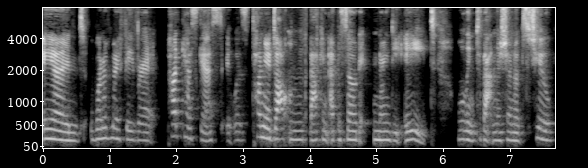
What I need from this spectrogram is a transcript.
And one of my favorite podcast guests, it was Tanya Dalton back in episode 98. We'll link to that in the show notes too.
